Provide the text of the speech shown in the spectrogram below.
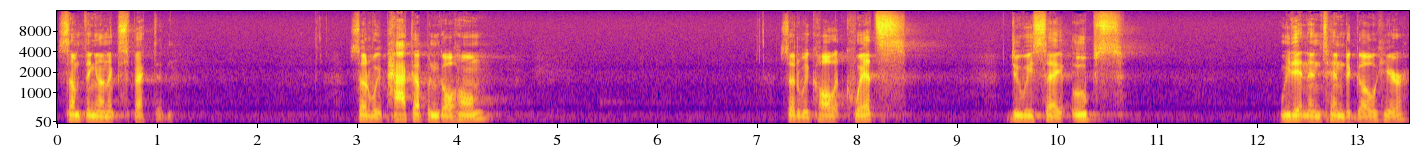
Something unexpected. So, do we pack up and go home? So, do we call it quits? Do we say, oops, we didn't intend to go here?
